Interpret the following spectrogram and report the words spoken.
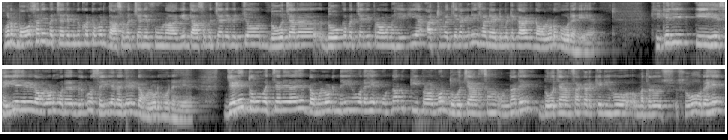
ਹੁਣ ਬਹੁਤ ਸਾਰੇ ਬੱਚਿਆਂ ਦੇ, ਮੈਨੂੰ ਘੱਟੋ ਘੱਟ 10 ਬੱਚਿਆਂ ਦੇ ਫੋਨ ਆ ਗਏ। 10 ਬੱਚਿਆਂ ਦੇ ਵਿੱਚੋਂ 2 4 2 ਕੁ ਬੱਚਿਆਂ ਦੀ ਪ੍ਰੋਬਲਮ ਹੈਗੀ ਆ 8 ਬੱਚੇ ਦਾ ਕਹਿੰਦੇ ਸਾਡੇ ਐਡਮਿਟ ਕਾਰਡ ਡਾਊਨਲੋਡ ਹੋ ਰਹੇ ਆ ਠੀਕ ਹੈ ਜੀ? ਕੀ ਇਹ ਸਹੀ ਹੈ ਜਿਹੜੇ ਡਾਊਨਲੋਡ ਹੋ ਰਹੇ ਬਿਲਕੁਲ ਸਹੀ ਹੈ ਜਿਹੜੇ ਡਾਊਨਲੋਡ ਹੋ ਰਹੇ ਆ। ਜਿਹੜੇ ਦੋ ਬੱਚਿਆਂ ਦੇ ਜਿਹੜੇ ਡਾਊਨਲੋਡ ਨਹੀਂ ਹੋ ਰਹੇ, ਉਹਨਾਂ ਨੂੰ ਕੀ ਪ੍ਰੋਬਲਮ ਆ? ਦੋ ਚਾਂਸ ਉਹਨਾਂ ਦੇ, ਦੋ ਚਾਂਸਾਂ ਕਰਕੇ ਨਹੀਂ ਹੋ ਮਤਲਬ ਸ਼ੋ ਹੋ ਰਹੇ।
